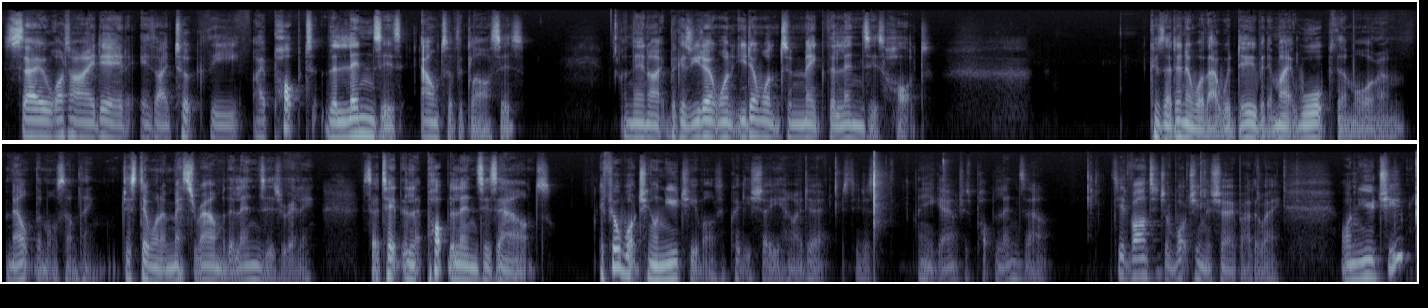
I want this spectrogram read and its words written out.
So what I did is I took the I popped the lenses out of the glasses, and then I because you don't want you don't want to make the lenses hot because I don't know what that would do, but it might warp them or um, melt them or something. Just don't want to mess around with the lenses really. So take the pop the lenses out. If you're watching on YouTube, I'll quickly show you how I do it. Just, just there you go. Just pop the lens out. It's the advantage of watching the show, by the way, on YouTube.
